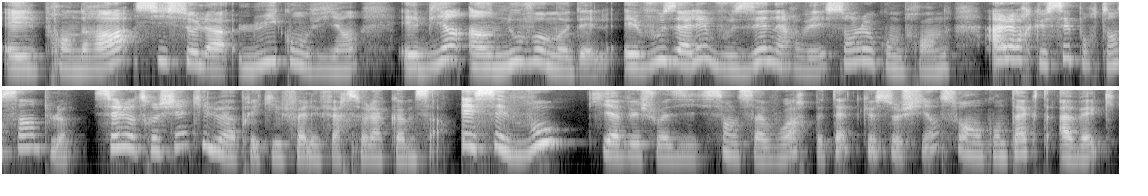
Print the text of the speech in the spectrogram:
Et il prendra, si cela lui convient, eh bien un nouveau modèle. Et vous allez vous énerver sans le comprendre, alors que c'est pourtant simple. C'est l'autre chien qui lui a appris qu'il fallait faire cela comme ça. Et c'est vous qui avez choisi, sans le savoir, peut-être que ce chien soit en contact avec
